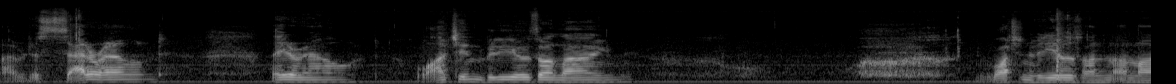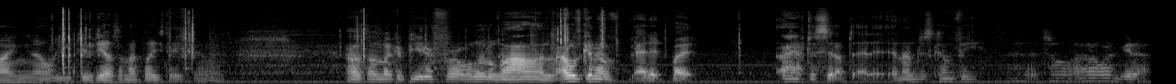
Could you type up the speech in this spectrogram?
I've just sat around, laid around, watching videos online, watching videos on online, you know, YouTube videos on my PlayStation. I was on my computer for a little while, and I was gonna edit, but I have to sit up to edit, and I'm just comfy. I don't, want to get up.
